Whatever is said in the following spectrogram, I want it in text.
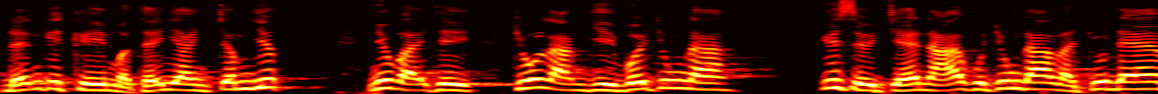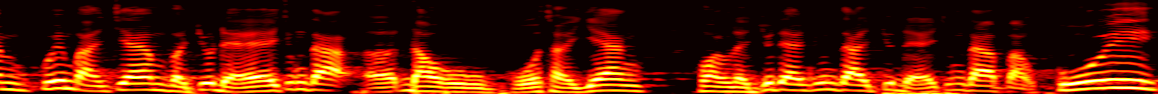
đến cái khi mà thế gian chấm dứt. Như vậy thì Chúa làm gì với chúng ta? Cái sự trễ nải của chúng ta là Chúa đem quý bà cha em và Chúa để chúng ta ở đầu của thời gian, hoặc là Chúa đem chúng ta, Chúa để chúng ta vào cuối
